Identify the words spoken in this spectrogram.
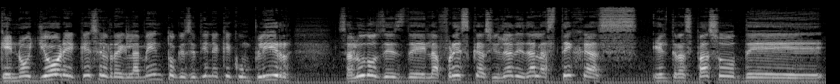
que no llore, que es el reglamento que se tiene que cumplir. Saludos desde la fresca ciudad de Dallas, Texas. El traspaso de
